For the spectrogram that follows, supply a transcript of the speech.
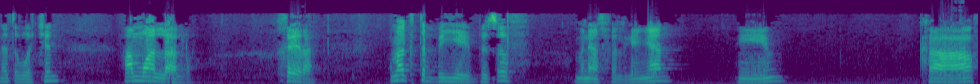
ነጥቦችን አሟላለሁ። ኸይራን መክተብ ብዬ ብጽፍ ምን ያስፈልገኛል? ሚም ካፍ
